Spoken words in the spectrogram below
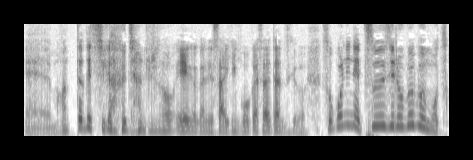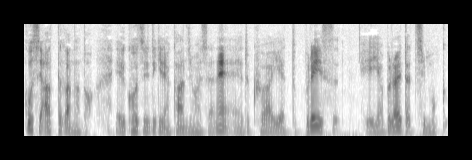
えー、全く違うジャンルの映画がね、最近公開されたんですけど、そこにね、通じる部分も少しあったかなと、えー、個人的には感じましたね。えっ、と、クワイエットプレイス、え破られた沈黙、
